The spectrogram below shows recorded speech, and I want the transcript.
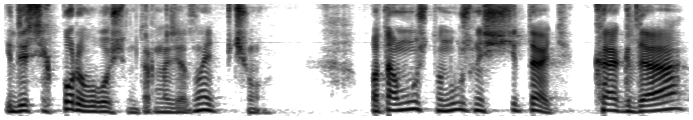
И до сих пор его, в общем, тормозят. Знаете почему? Потому что нужно считать, когда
